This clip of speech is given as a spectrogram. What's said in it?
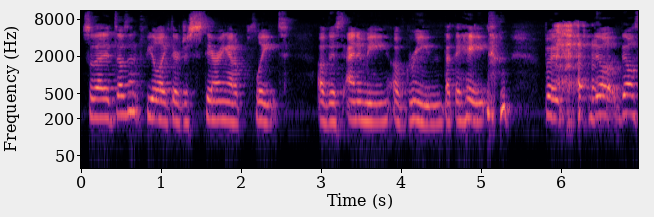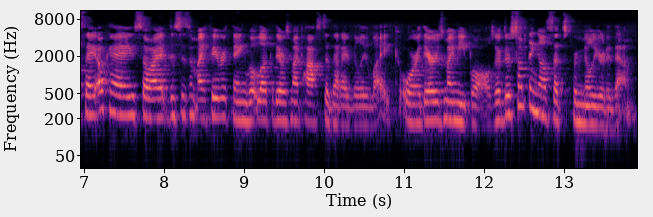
so that it doesn't feel like they're just staring at a plate of this enemy of green that they hate. but they'll they'll say, okay, so I, this isn't my favorite thing, but look, there's my pasta that I really like, or there's my meatballs, or there's something else that's familiar to them.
